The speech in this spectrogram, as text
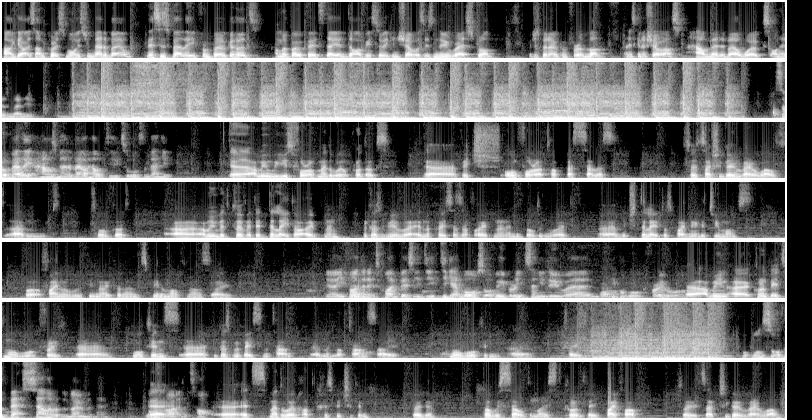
Hi guys, I'm Chris Moyes from Meadowvale. This is Veli from Burgerhood. And we're both here today in Derby so he can show us his new restaurant, which has been open for a month, and he's going to show us how Meadowvale works on his menu. So Veli, how's Meadowvale helped you towards the menu? Uh, I mean, we use four of Meadowvale products, uh, which all four are top best sellers. So it's actually going very well and it's all good. Uh, I mean, with COVID, it delayed our opening because we were in the process of opening and the building work, uh, which delayed us by nearly two months. But finally, we've been open and it's been a month now, so Yeah, you find Yeah. it's quite busy? Do you, do you get more sort of Uber Eats than you do um, people walk through? Or? Uh, I mean, uh, currently it's more walk-through, uh, walk-ins, uh, because we're based in town, uh, middle of town, so more walk-in uh, trade. What, what's sort of the best seller at the moment then? What's Yeah. right at the top? Uh, it's Meadowvale Hot Crispy Chicken Burger that we sell the most currently by far. So it's actually going very well.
